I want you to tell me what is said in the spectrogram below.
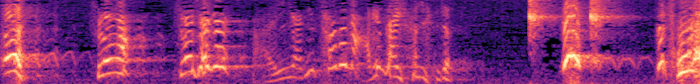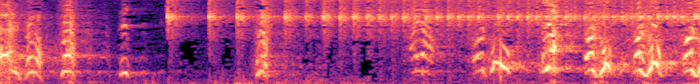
哎，出来吧，出来，出来，哎呀，你藏在哪里干啥？你这，哎，快出来！你看看，出来，你，出来！哎呀，二叔，哎呀，二叔，二叔，二叔！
